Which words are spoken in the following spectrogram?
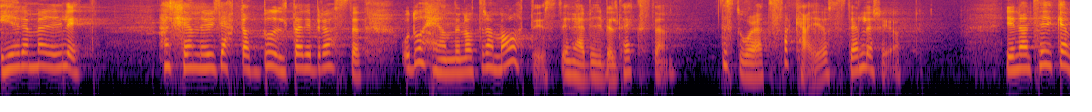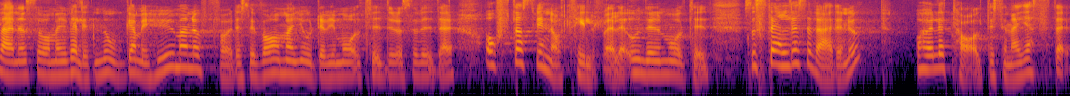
Är det möjligt? Han känner hur hjärtat bultar i bröstet och då händer något dramatiskt i den här bibeltexten. Det står att Sackaios ställer sig upp. I den antika världen så var man ju väldigt noga med hur man uppförde sig, vad man gjorde vid måltider och så vidare. Oftast vid något tillfälle under en måltid så ställde sig värden upp och höll ett tal till sina gäster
